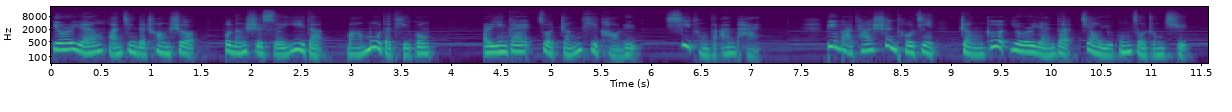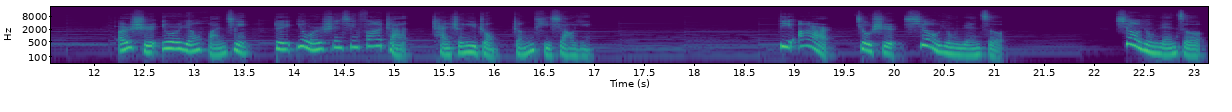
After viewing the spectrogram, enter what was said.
幼儿园环境的创设不能是随意的、盲目的提供，而应该做整体考虑、系统的安排，并把它渗透进整个幼儿园的教育工作中去，而使幼儿园环境对幼儿身心发展。产生一种整体效应。第二就是效用原则。效用原则，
